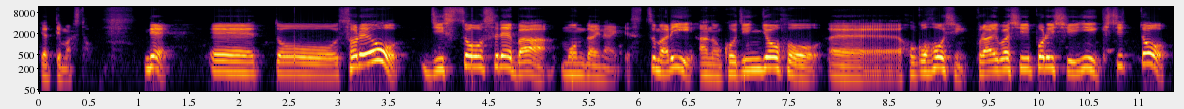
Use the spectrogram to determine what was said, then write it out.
やってますと。で、えーっと、それを実装すれば問題ないです。つまり、あの、個人情報、えー保護方針、プライバシーポリシーにきちっと、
